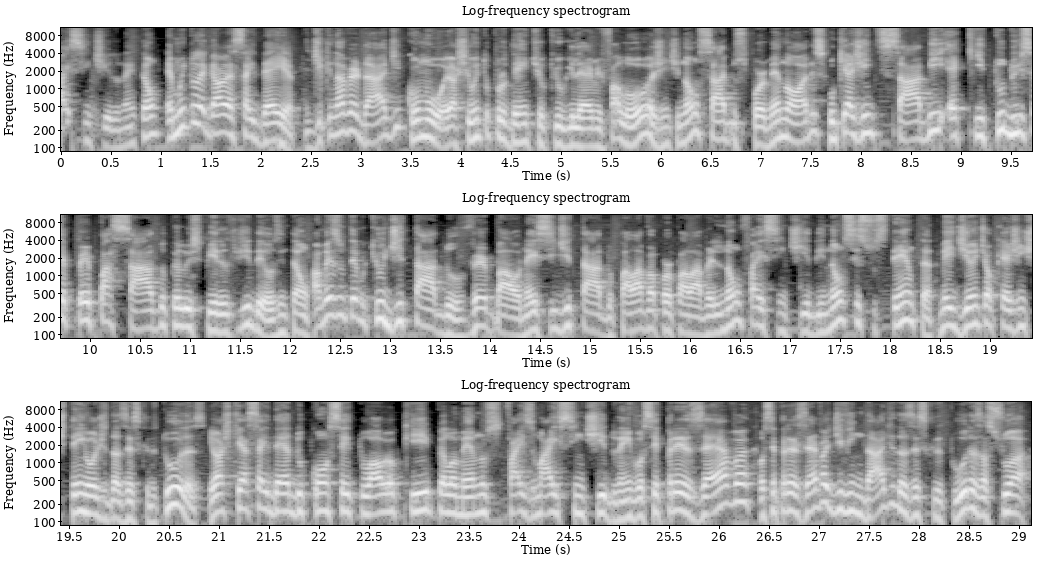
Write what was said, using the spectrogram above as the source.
faz sentido, né? Então, é muito legal essa ideia de que, na verdade, como eu achei muito prudente o que o Guilherme falou, a gente não sabe os pormenores, o que a gente sabe é que tudo isso é perpassado pelo Espírito de Deus. Então, ao mesmo tempo que o ditado verbal, né, esse ditado, palavra por palavra, ele não faz sentido e não se sustenta mediante ao que a gente tem hoje das escrituras, eu acho que essa ideia do conceitual é o que, pelo menos, faz mais sentido, né? E você preserva, você preserva a divindade das escrituras, a sua,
